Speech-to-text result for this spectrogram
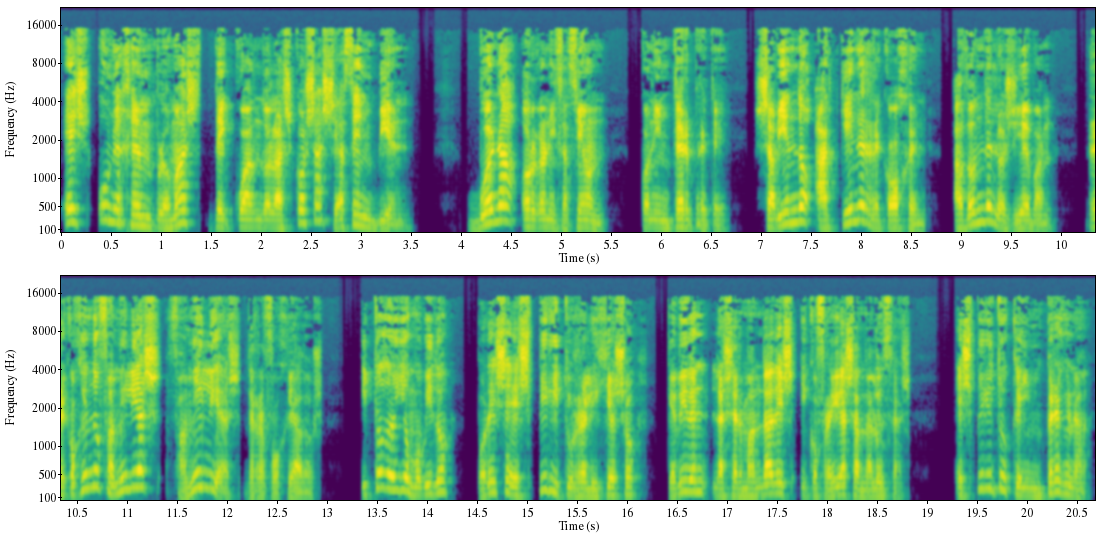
Es un ejemplo más de cuando las cosas se hacen bien. Buena organización, con intérprete, sabiendo a quiénes recogen, a dónde los llevan, recogiendo familias, familias de refugiados, y todo ello movido por ese espíritu religioso que viven las hermandades y cofradías andaluzas, espíritu que impregna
